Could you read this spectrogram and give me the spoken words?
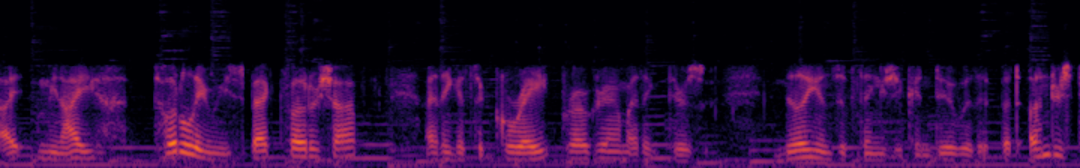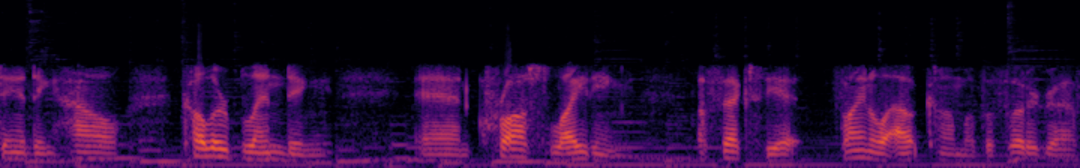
I, I mean, I totally respect Photoshop. I think it's a great program. I think there's millions of things you can do with it, but understanding how color blending and cross lighting affects the final outcome of a photograph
